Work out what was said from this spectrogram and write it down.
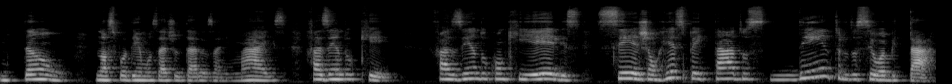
Então, nós podemos ajudar os animais fazendo o quê? Fazendo com que eles sejam respeitados dentro do seu habitat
